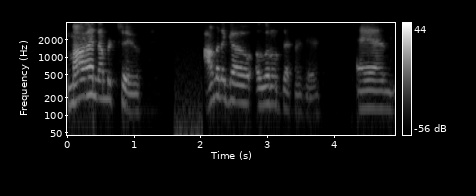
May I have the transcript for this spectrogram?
My number two I'm gonna go a little different here, and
